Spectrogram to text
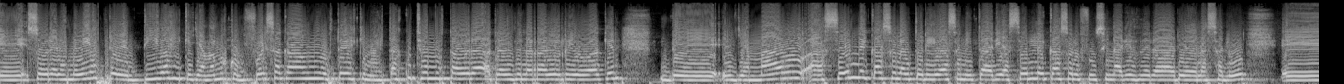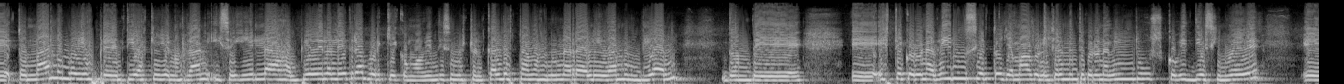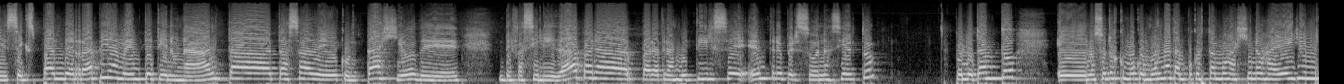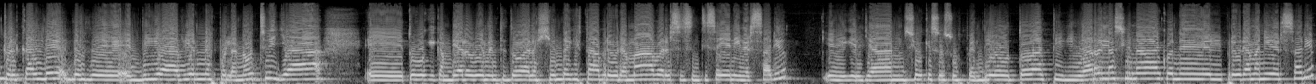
eh, sobre las medidas preventivas y que llamamos con fuerza a cada uno de ustedes que nos está escuchando hasta ahora a través de la radio Río Báquer, del llamado a hacerle caso a la autoridad sanitaria, hacerle caso a los funcionarios del área de la salud, eh, tomar las medidas preventivas que ellos nos dan y seguirlas al pie de la letra, porque como bien dice nuestro alcalde, estamos en una realidad mundial donde eh, este coronavirus, ¿cierto? llamado coloquialmente coronavirus COVID-19, eh, se expande rápidamente, tiene una alta tasa de contagio, de, facilidad para, transmitirse entre personas, ¿cierto? Por lo tanto, eh, nosotros como comuna tampoco estamos ajenos a ello. Nuestro alcalde desde el día viernes por la noche ya eh, tuvo que cambiar obviamente toda la agenda que estaba programada para el 66 aniversario. Él ya anunció que se suspendió toda actividad relacionada con el programa aniversario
